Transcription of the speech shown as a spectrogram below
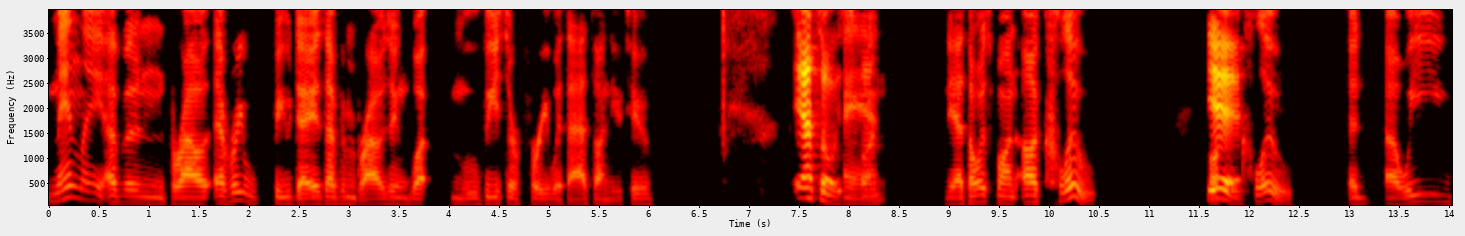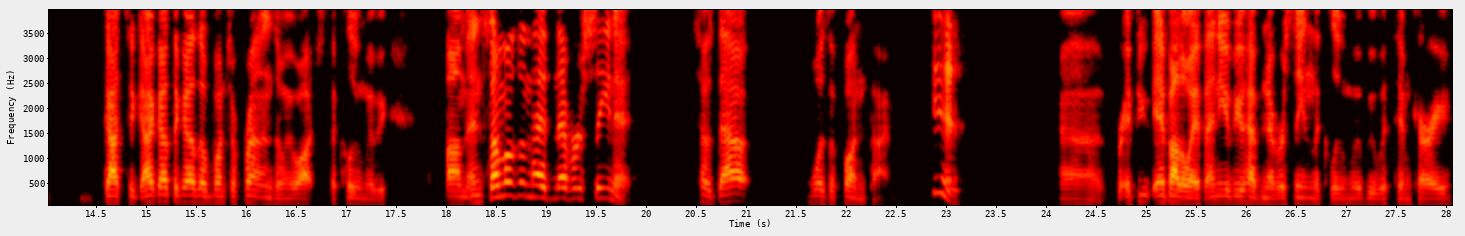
mainly I've been brow every few days. I've been browsing what movies are free with ads on YouTube. Yeah, it's always and fun. yeah, it's always fun. Uh, Clue. Yeah. Clue. And, uh, we got to I got together a bunch of friends and we watched the Clue movie. Um, and some of them had never seen it, so that was a fun time. Yeah. Uh, if you, and by the way, if any of you have never seen the Clue movie with Tim Curry,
